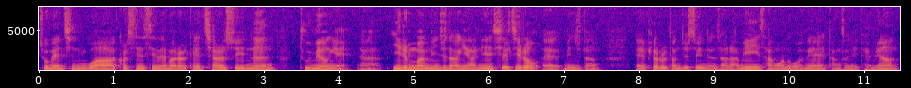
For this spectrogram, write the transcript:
조맨친과 컬슨 시네마를 대체할 수 있는 두 명의 아, 이름만 민주당이 아닌 실제로 예, 민주당에 표를 던질 수 있는 사람이 상원 의원에 당선이 되면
